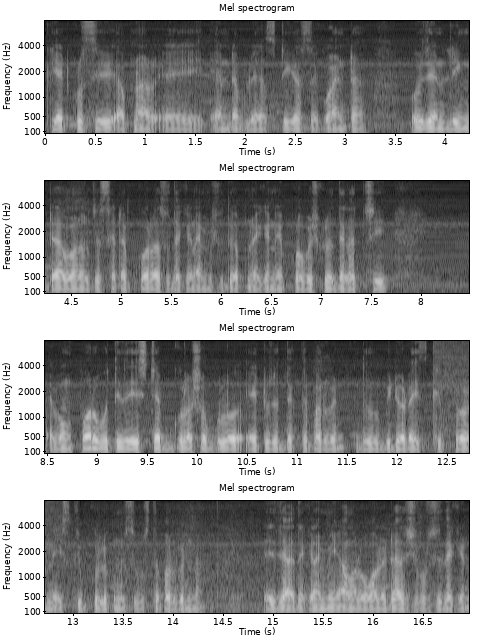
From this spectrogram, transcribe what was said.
ক্রিয়েট করছি, আপনার এই এনডাব্লিউএস ঠিক আছে কয়েনটা ওই যে লিঙ্কটা আমার হচ্ছে সেট আপ করা আছে, দেখেন, আমি শুধু আপনার এখানে প্রবেশ করে দেখাচ্ছি। এবং পরবর্তী যে স্টেপগুলো সবগুলো এ টু জেড দেখতে পারবেন। কিন্তু ভিডিওটা স্কিপ করে স্কিপ করলে কোনো কিছু বুঝতে পারবেন না। এই যা, দেখেন আমি আমার ওয়ালেটে আসে পড়ছি, দেখেন।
